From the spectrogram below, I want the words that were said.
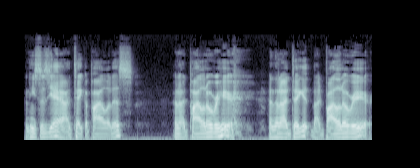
and he says, "Yeah, I'd take a this, and I'd pile it over here, and then I'd take it and I'd pile it over here."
